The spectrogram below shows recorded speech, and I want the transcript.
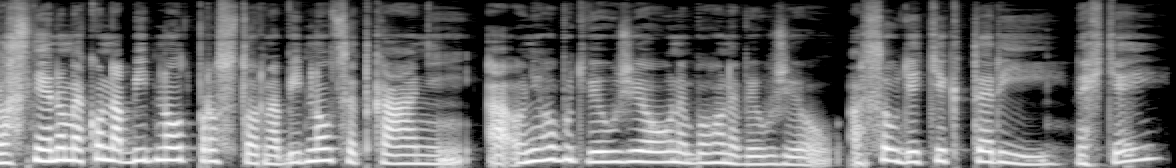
vlastně jenom jako nabídnout prostor, nabídnout setkání a oni ho buď využijou, nebo ho nevyužijou. A jsou děti, který nechtějí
